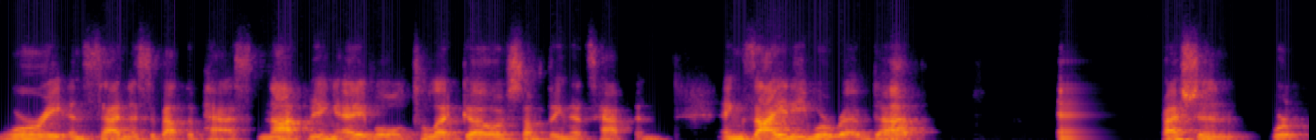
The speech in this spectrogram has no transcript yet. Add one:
worry and sadness about the past, not being able to let go of something that's happened. Anxiety, we're revved up, and depression, we're,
